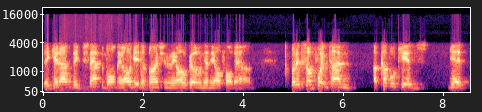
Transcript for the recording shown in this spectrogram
They get up, they snap the ball, and they all get in a bunch, and then they all go, and then they all fall down. But at some point in time, a couple kids get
